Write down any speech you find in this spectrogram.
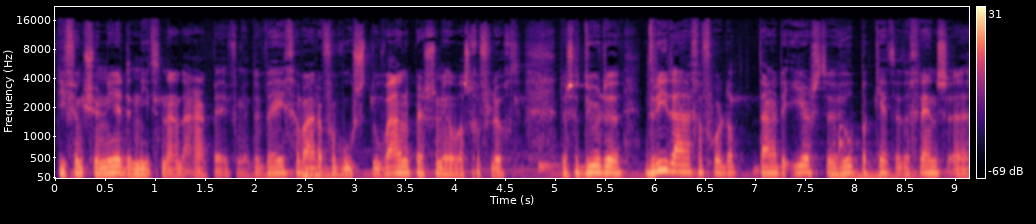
die functioneerde niet na de aardbevingen. De wegen waren verwoest, douanepersoneel was gevlucht. Dus het duurde drie dagen voordat daar de eerste hulppakketten de grens uh,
